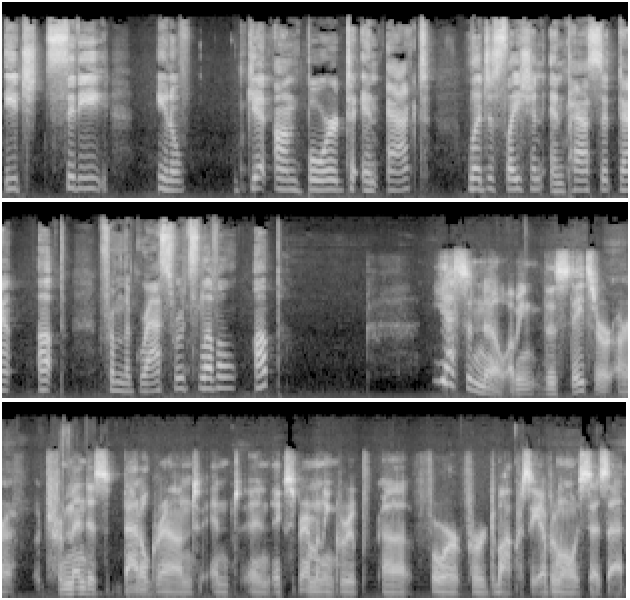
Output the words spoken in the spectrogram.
each city you know get on board to enact legislation and pass it down up from the grassroots level up yes and no i mean the states are, are a tremendous battleground and an experimenting group uh, for for democracy everyone always says that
